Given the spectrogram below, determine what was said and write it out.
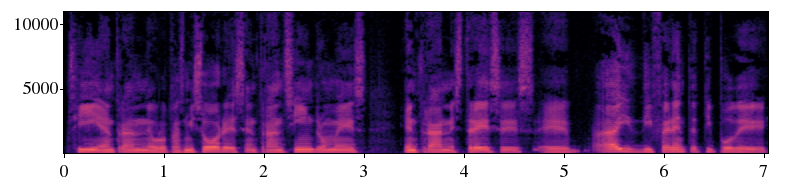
sí, entran neurotransmisores, entran síndromes, entran estreses, eh, hay diferente tipo de,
